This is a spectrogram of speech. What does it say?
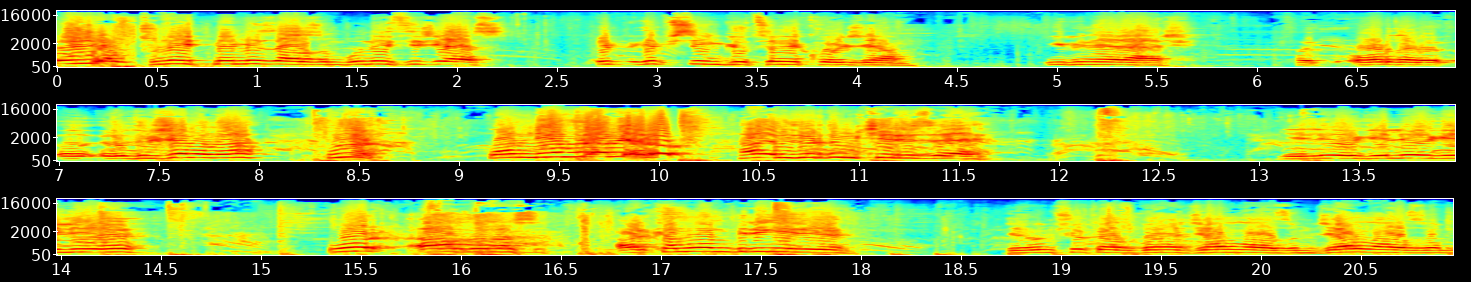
Ölüyorum. Şunu itmemiz lazım. Bunu iteceğiz. Hep, hepsinin götüne koyacağım. İbneler. Bak orada öldüreceğim onu. Vur! Lan niye vuramıyorum? Ha öldürdüm kerizi. Geliyor geliyor geliyor. Vur ağzına Arkamdan biri geliyor. Canım çok az bana can lazım can lazım.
